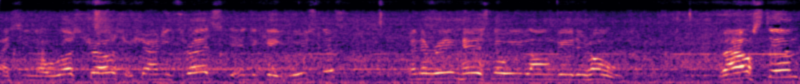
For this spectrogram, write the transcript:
I see no rust trails or shiny threads to indicate looseness. And the rim has no elongated holes. Valve stem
